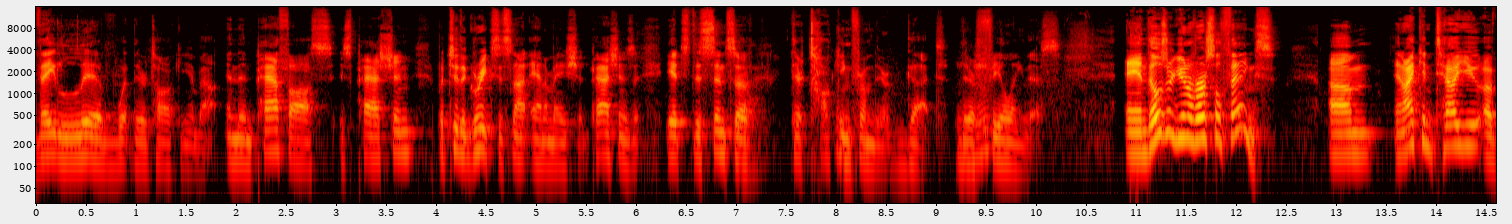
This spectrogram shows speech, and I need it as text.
they live what they're talking about. And then pathos is passion, but to the Greeks it's not animation. Passion is it's the sense of they're talking from their gut. They're feeling this. And those are universal things. Um, and I can tell you of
